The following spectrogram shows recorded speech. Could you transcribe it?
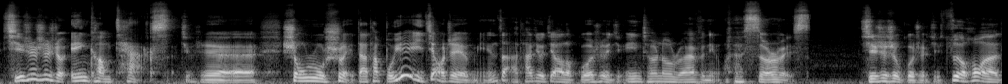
其实是种 income tax，就是收入税，但他不愿意叫这个名字啊，他就叫了国税局 Internal Revenue Service，其实是国税局。最后呢，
